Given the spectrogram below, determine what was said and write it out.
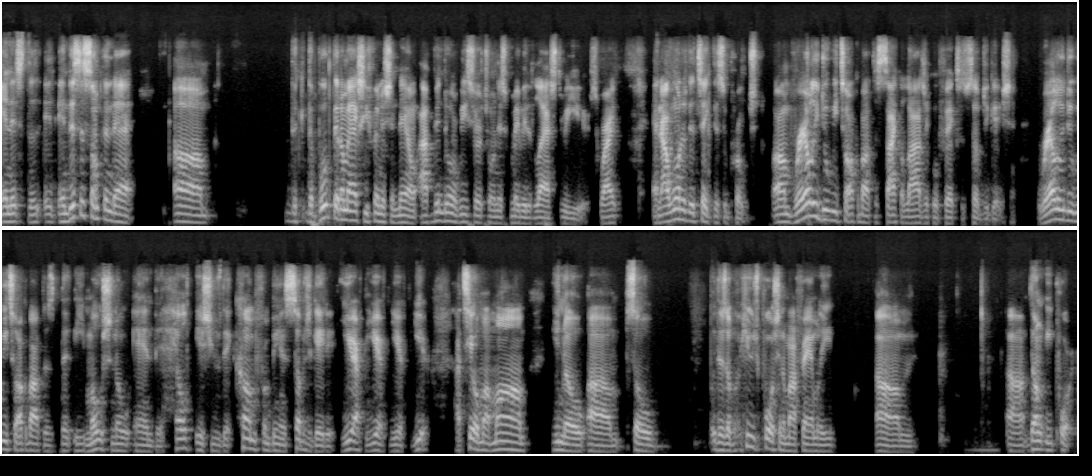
and it's the and this is something that um the, the book that I'm actually finishing now, I've been doing research on this maybe the last three years, right? And I wanted to take this approach. Um, rarely do we talk about the psychological effects of subjugation. Rarely do we talk about the, the emotional and the health issues that come from being subjugated year after year after year after year. I tell my mom, you know, um, so there's a huge portion of my family um, uh, don't eat pork.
